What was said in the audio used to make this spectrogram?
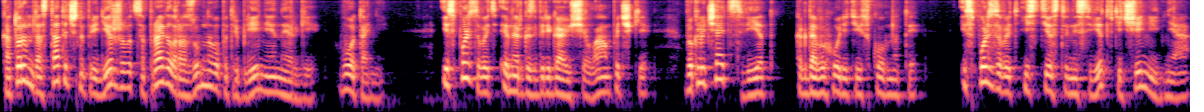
которым достаточно придерживаться правил разумного потребления энергии. Вот они. Использовать энергосберегающие лампочки, выключать свет, когда выходите из комнаты, использовать естественный свет в течение дня,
